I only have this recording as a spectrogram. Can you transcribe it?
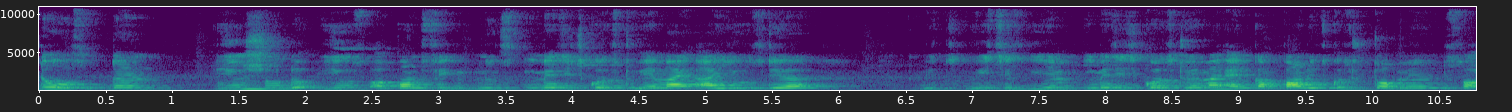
those, then you should use a config means image equals to mi. I used here which which is image is equals to mi and compound is equals to top means so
